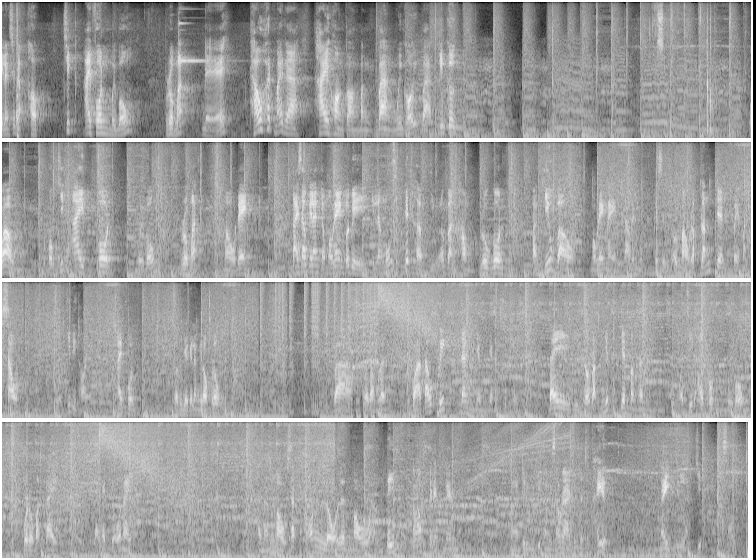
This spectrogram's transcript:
Thì Lan sẽ đập hộp chiếc iPhone 14 Pro Max để tháo hết máy ra thay hoàn toàn bằng vàng nguyên khối và kim cương. Wow, một chiếc iPhone 14 Pro Max màu đen. Tại sao Kỳ Lan chọn màu đen? Bởi vì Kỳ Lan muốn sự kết hợp giữa vàng hồng Rogol phản chiếu vào màu đen này tạo nên một cái sự đổi màu lấp lánh trên bề mặt sau của chiếc điện thoại iPhone. Và bây giờ cái lăn lột luôn. Và khởi động lên. Quả táo khuyết đang dần dần xuất hiện. Đây điểm nổi bật nhất trên màn hình của chiếc iPhone 14 Pro Max đây là cái chỗ này. Hình ảnh màu sắc có lộ lên màu ấm tím. Áo ốc cái đẹp men trên chiếc A16 ra chúng ta sẽ thấy được. Đây chính là chiếc A16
